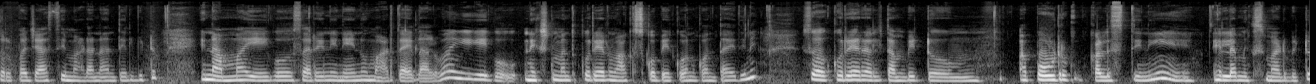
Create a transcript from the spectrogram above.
ಸ್ವಲ್ಪ ಜಾಸ್ತಿ ಮಾಡೋಣ ಅಂತೇಳ್ಬಿಟ್ಟು ಇನ್ನು ಅಮ್ಮ ಹೇಗೋ ಸರಿ ನೀನೇನು ಮಾಡ್ತಾ ಇಲ್ಲ ಅಲ್ವಾ? ಈಗ ಹೇಗೋ ನೆಕ್ಸ್ಟ್ ಮಂತ್ ಕೊರಿಯರ್ ಹಾಕ್ಸ್ಕೋಬೇಕು ಅನ್ಕೊತಾ ಇದ್ದೀನಿ. ಸೊ ಕೊರಿಯರಲ್ಲಿ ತಂಬಿಟ್ಟು ಆ ಪೌಡ್ರ್ ಕಳಿಸ್ತೀನಿ. ಎಲ್ಲ ಮಿಕ್ಸ್ ಮಾಡಿಬಿಟ್ಟು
